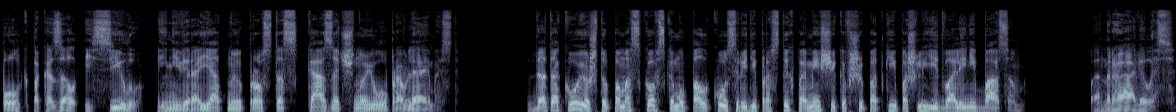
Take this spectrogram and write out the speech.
полк показал и силу, и невероятную, просто сказочную управляемость. Да такую, что по московскому полку среди простых помещиков шепотки пошли едва ли не басом. Понравилось.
